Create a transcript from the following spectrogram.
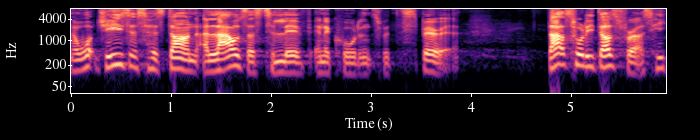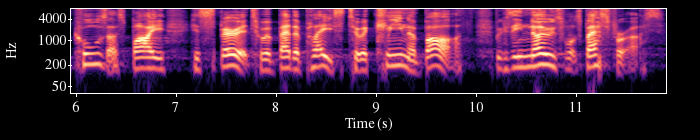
Now, what Jesus has done allows us to live in accordance with the Spirit. That's what he does for us. He calls us by his Spirit to a better place, to a cleaner bath, because he knows what's best for us.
